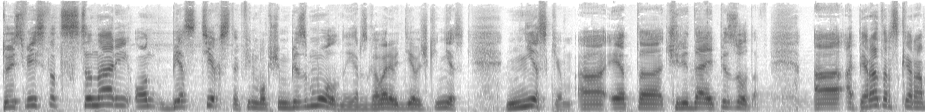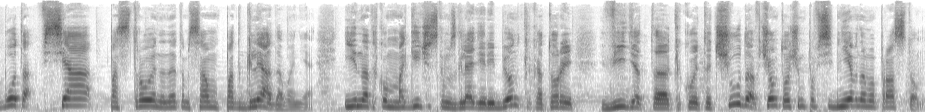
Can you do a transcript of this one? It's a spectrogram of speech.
То есть весь этот сценарий, он без текста. Фильм, в общем, безмолвный. И разговаривать девочки не с, не с кем. А, это череда эпизодов. А операторская работа вся построена на этом самом подглядывании. И на таком магическом взгляде ребенка, который видит а, какое-то чудо в чем-то очень повседневном и простом.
